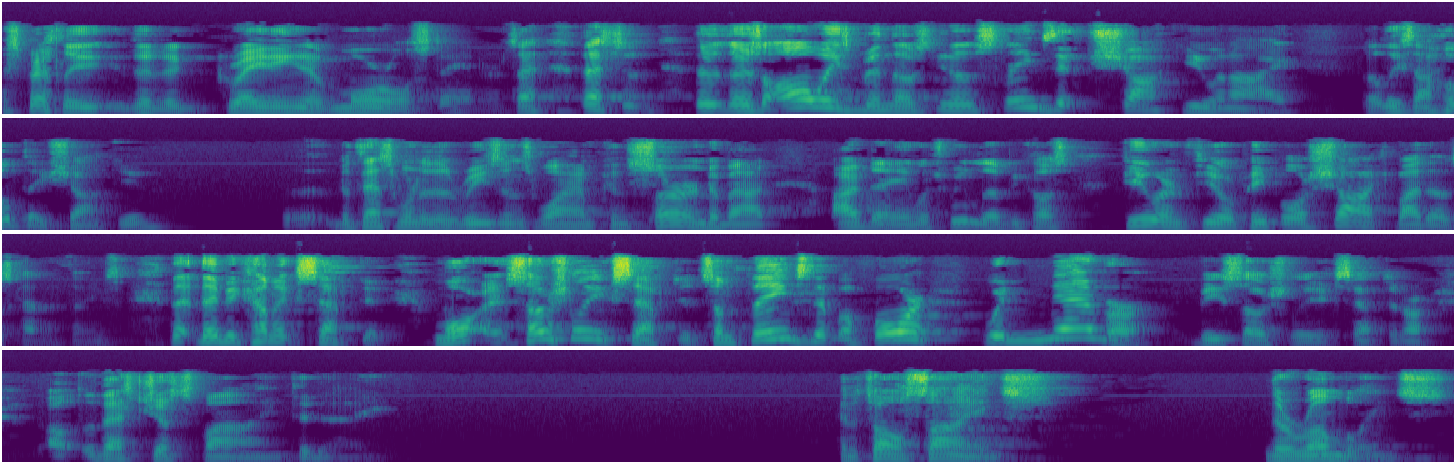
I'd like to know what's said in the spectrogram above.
Especially the degrading of moral standards. That, that's there, There's always been those, you know, those things that shock you and I. At least I hope they shock you. But that's one of the reasons why I'm concerned about our day in which we live because fewer and fewer people are shocked by those kind of things. They become accepted, more socially accepted. Some things that before would never be socially accepted are oh, that's just fine today. And it's all signs. They're rumblings.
